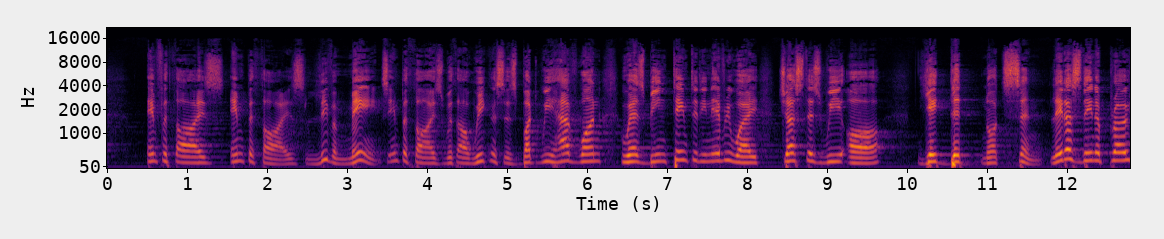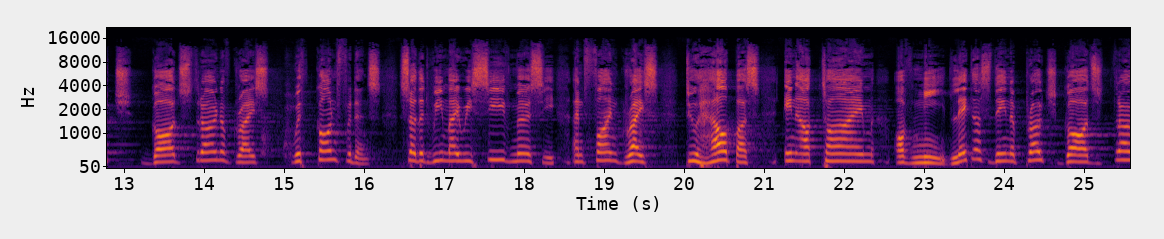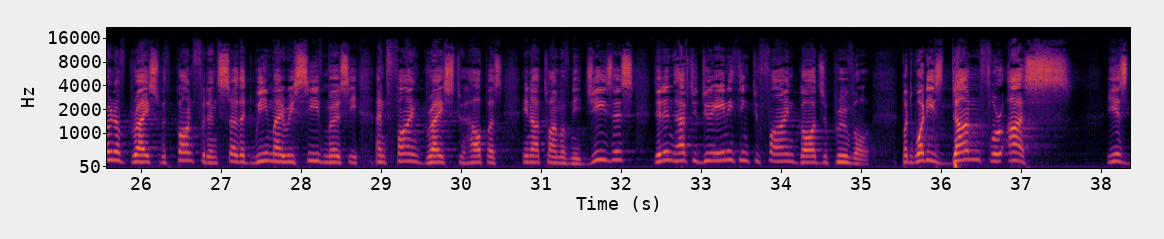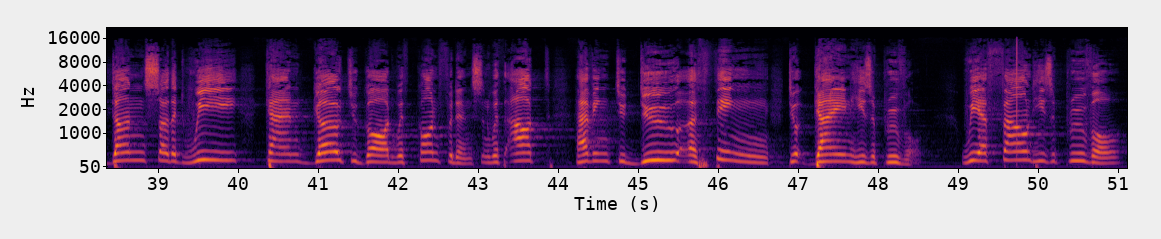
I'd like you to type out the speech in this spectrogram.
empathize, empathize, live a means, empathize with our weaknesses, but we have one who has been tempted in every way, just as we are, yet did not sin. Let us then approach God's throne of grace with confidence, so that we may receive mercy and find grace to help us in our time of need. Let us then approach God's throne of grace with confidence so that we may receive mercy and find grace to help us in our time of need. Jesus didn't have to do anything to find God's approval, but what He's done for us, He has done so that we can go to God with confidence and without having to do a thing to gain His approval. We have found His approval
